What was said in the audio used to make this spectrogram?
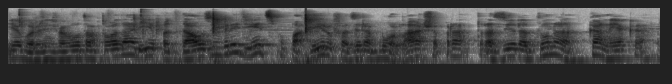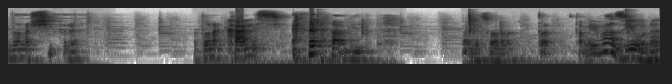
E agora a gente vai voltar para a padaria para dar os ingredientes para o padeiro fazer a bolacha para trazer a dona caneca, a dona xícara. Dona Cálice a vida. Olha só, tá, tá meio vazio, né?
